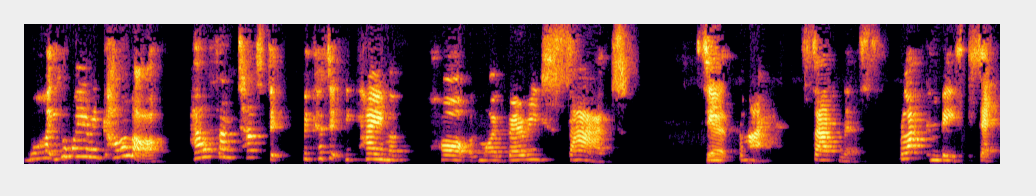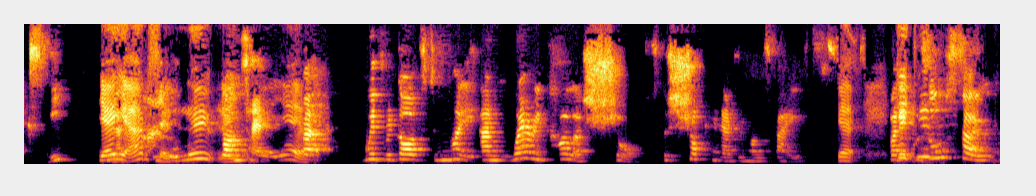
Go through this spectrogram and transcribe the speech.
why you're wearing colour? How fantastic! Because it became a part of my very sad, see, yeah. black sadness. Black can be sexy. Yeah, know, yeah, absolutely. Content. Yeah, yeah. But with regards to my and wearing colour shocked the shock in everyone's face. Yeah. But Did it was you... also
